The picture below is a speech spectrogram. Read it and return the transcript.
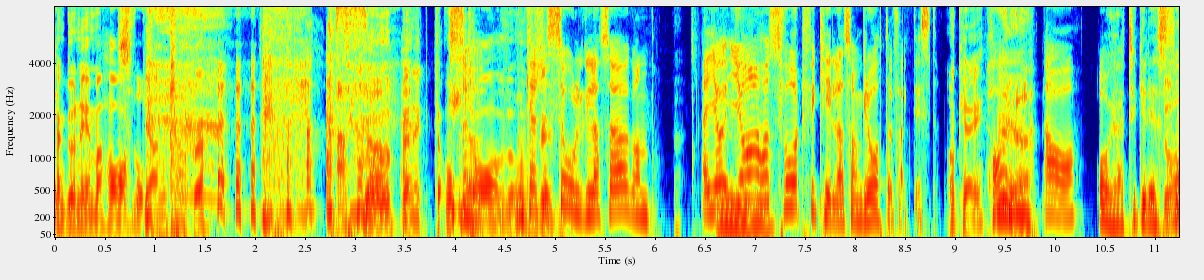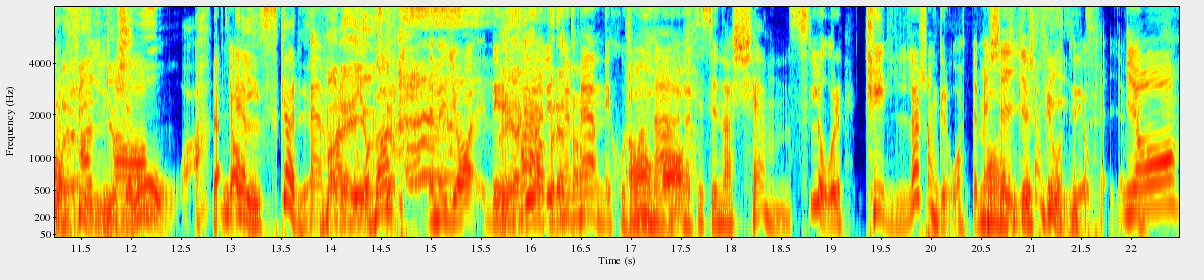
Kan gå ner med hakan Svårt. kanske. Gå upp en okt- oktav. och Kanske försöka- solglasögon. Ja, Jag, jag har svårt för killar som gråter faktiskt. Okej. Har du? Ja. Oj, jag tycker det är så det? fint. Just det. Åh. Jag Ja. älskar det. Men Maria hallå, Ljungstedt. Nej, men jag, det är väl Reagera på härligt med detta. människor som har nära till sina känslor. Killar som gråter, men Ja, jag tycker tjejer det är som fint. gråter är okej. eller? Ja,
